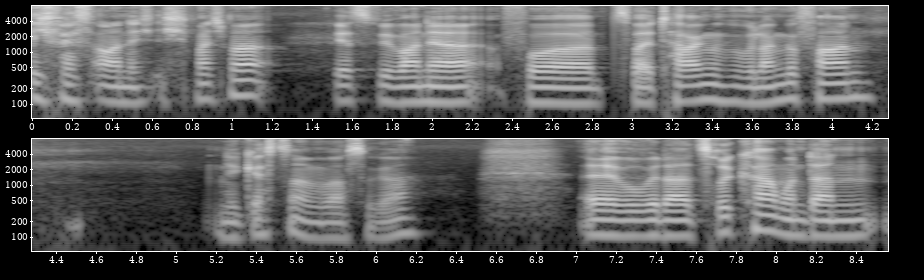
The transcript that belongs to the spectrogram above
Ich weiß auch nicht. Ich manchmal, jetzt, wir waren ja vor zwei Tagen wo lang gefahren. Nee, gestern war es sogar. Äh, wo wir da zurückkamen und dann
